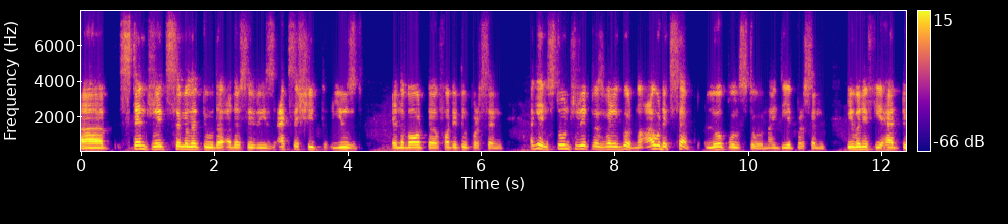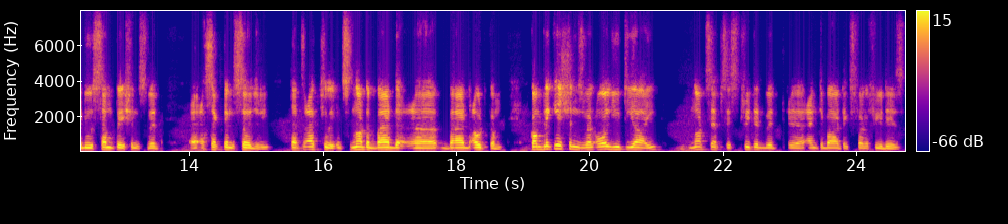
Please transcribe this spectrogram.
Uh, stent rate similar to the other series. Access sheet used in about 42%. Uh, again, stone rate was very good. Now, I would accept low pole stone, 98%, even if you had to do some patients with a second surgery. That's actually, it's not a bad, uh, bad outcome. Complications were all UTI, not sepsis, treated with uh, antibiotics for a few days.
